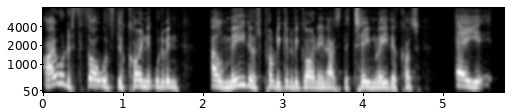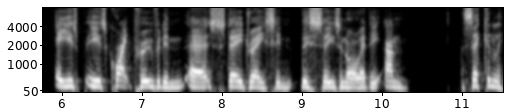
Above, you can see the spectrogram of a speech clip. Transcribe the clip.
I would have thought with the coin it would have been Almeida was probably going to be going in as the team leader because a he is he is quite proven in uh, stage racing this season already, and secondly,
